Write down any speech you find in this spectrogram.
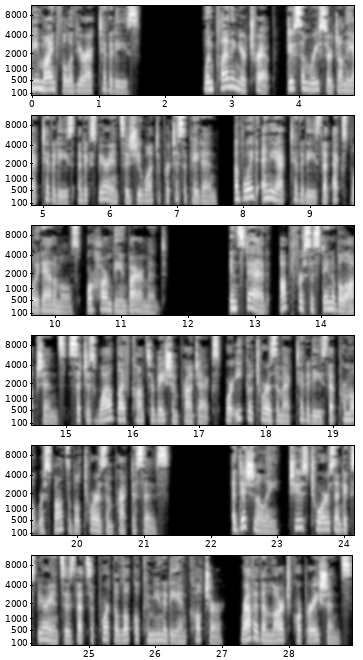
Be mindful of your activities. When planning your trip, do some research on the activities and experiences you want to participate in. Avoid any activities that exploit animals or harm the environment. Instead, opt for sustainable options such as wildlife conservation projects or ecotourism activities that promote responsible tourism practices. Additionally, choose tours and experiences that support the local community and culture, rather than large corporations.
